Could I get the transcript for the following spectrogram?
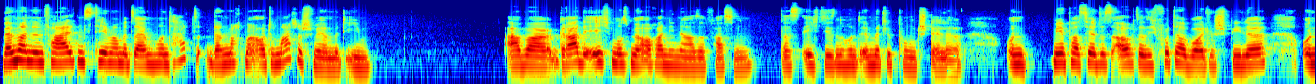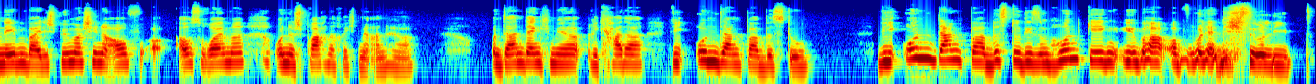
Wenn man ein Verhaltensthema mit seinem Hund hat, dann macht man automatisch mehr mit ihm. Aber gerade ich muss mir auch an die Nase fassen, dass ich diesen Hund im Mittelpunkt stelle. Und mir passiert es auch, dass ich Futterbeutel spiele und nebenbei die Spülmaschine auf, ausräume und eine Sprachnachricht mir anhöre. Und dann denke ich mir, Ricarda, wie undankbar bist du. Wie undankbar bist du diesem Hund gegenüber, obwohl er dich so liebt.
